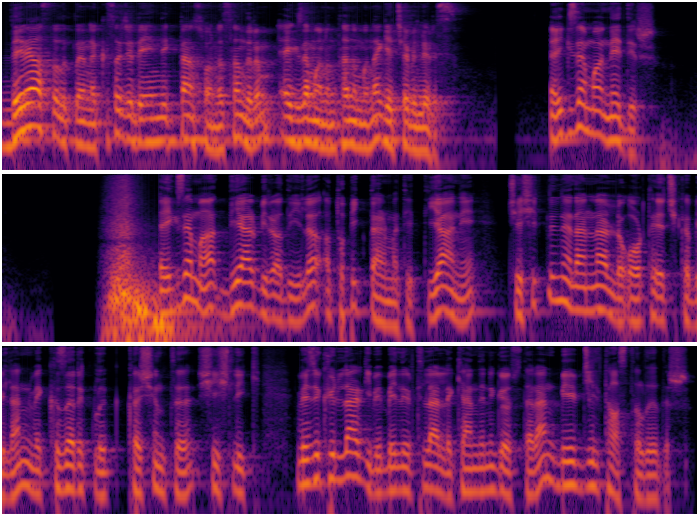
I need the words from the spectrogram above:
Deri hastalıklarına kısaca değindikten sonra sanırım egzamanın tanımına geçebiliriz. Egzama nedir? Egzema diğer bir adıyla atopik dermatit yani çeşitli nedenlerle ortaya çıkabilen ve kızarıklık, kaşıntı, şişlik, veziküller gibi belirtilerle kendini gösteren bir cilt hastalığıdır.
